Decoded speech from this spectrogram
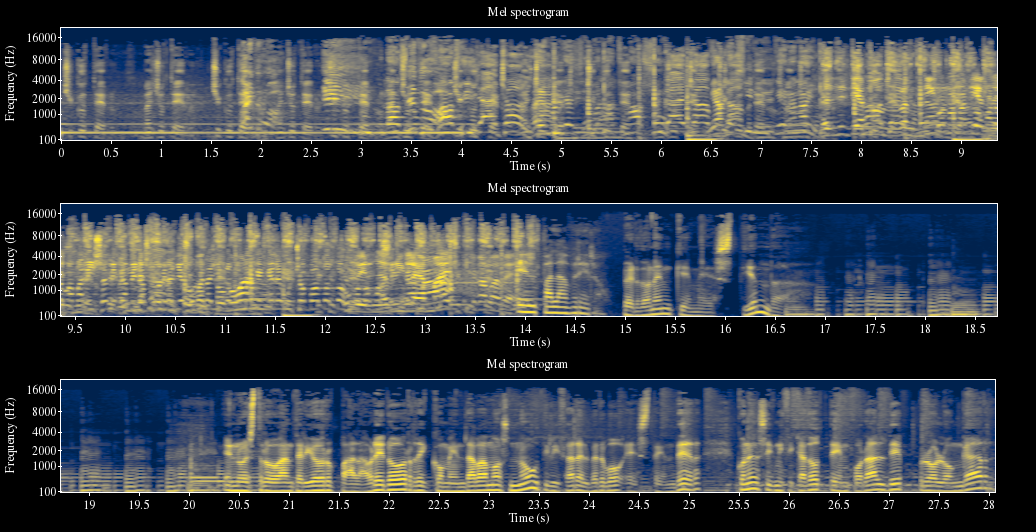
Chicotero, mangioterra, chicotero, mangioterra, chicotero, mangioterra, chicotero, El palabrero. Perdonen que me extienda. Nuestro anterior palabrero recomendábamos no utilizar el verbo extender con el significado temporal de prolongar,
